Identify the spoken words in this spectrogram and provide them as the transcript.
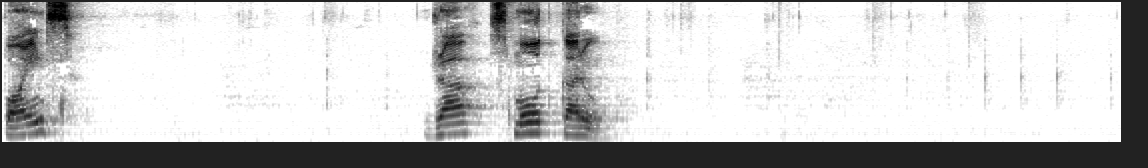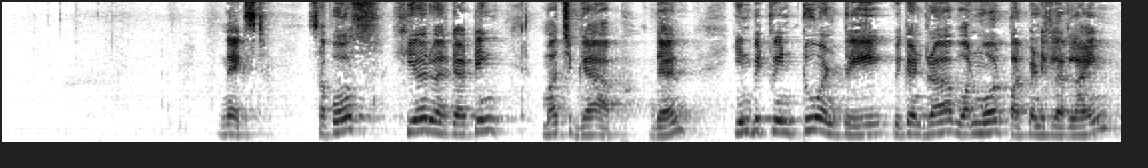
points, draw smooth curve. Next, suppose here we are getting much gap then in between 2 and 3 we can draw one more perpendicular line.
